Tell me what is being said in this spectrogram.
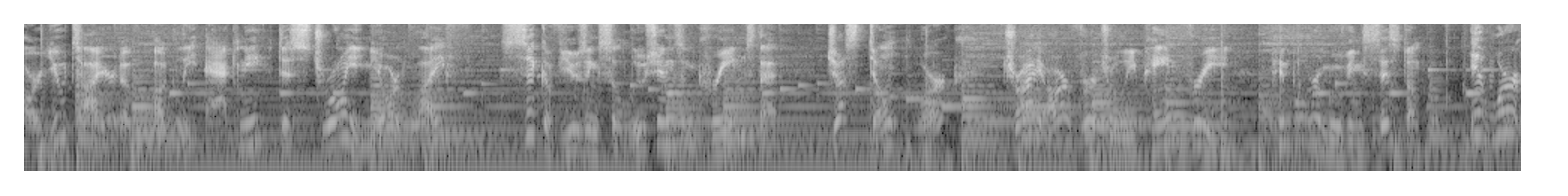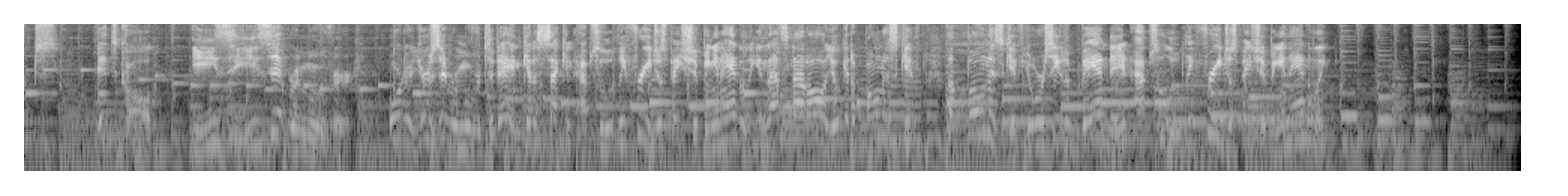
Are you tired of ugly acne destroying your life? Sick of using solutions and creams that just don't work? Try our virtually pain free pimple removing system. It works. It's called EZ Zit Remover. Order your zit remover today and get a second absolutely free. Just pay shipping and handling. And that's not all. You'll get a bonus gift. A bonus gift. You'll receive a band aid absolutely free. Just pay shipping and handling.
